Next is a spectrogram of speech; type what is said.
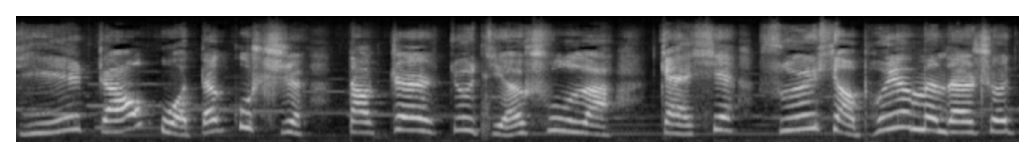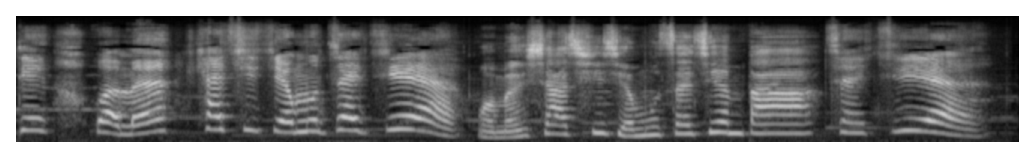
别找我的故事到这儿就结束了，感谢所有小朋友们的收听，我们下期节目再见。我们下期节目再见吧，再见。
